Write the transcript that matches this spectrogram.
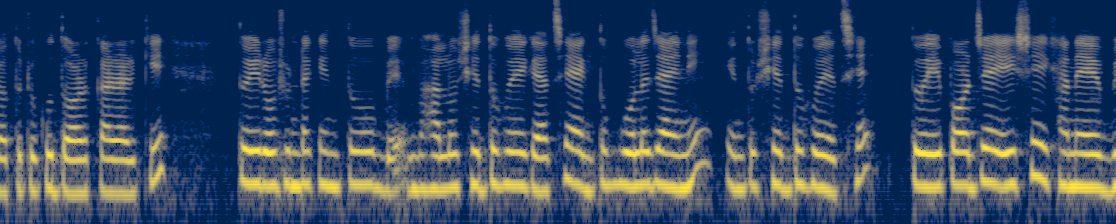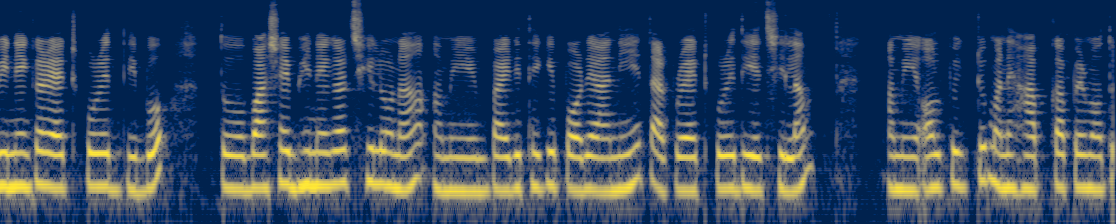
যতটুকু দরকার আর কি। তো এই রসুনটা কিন্তু ভালো সেদ্ধ হয়ে গেছে, একদম গলে যায়নি, কিন্তু সেদ্ধ হয়েছে। তো এই পর্যায়ে এসে এখানে ভিনেগার অ্যাড করে দিব। তো বাসায় ভিনেগার ছিল না, আমি বাইরে থেকে পরে আনিয়ে তারপর অ্যাড করে দিয়েছিলাম। আমি অল্প একটু মানে হাফ কাপের মতো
